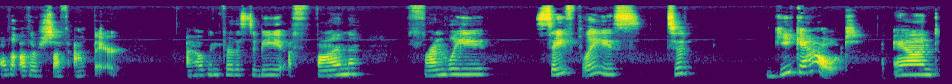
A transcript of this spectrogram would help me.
all the other stuff out there. I'm hoping for this to be a fun, friendly, safe place to geek out. And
